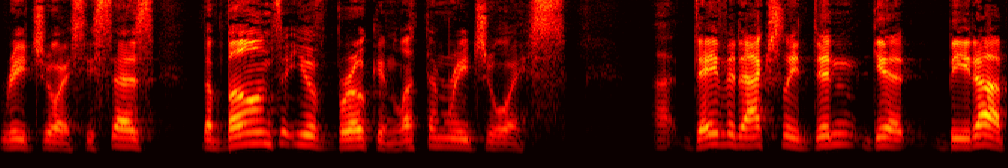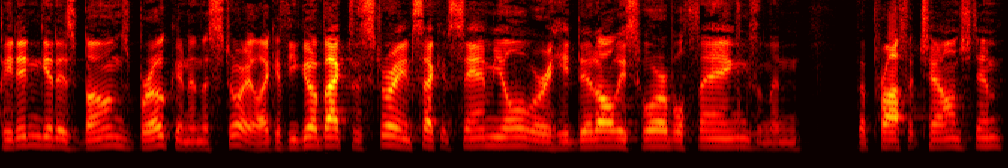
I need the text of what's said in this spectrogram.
rejoice. He says, The bones that you have broken, let them rejoice. Uh, David actually didn't get beat up. He didn't get his bones broken in the story. Like if you go back to the story in 2 Samuel where he did all these horrible things and then the prophet challenged him,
